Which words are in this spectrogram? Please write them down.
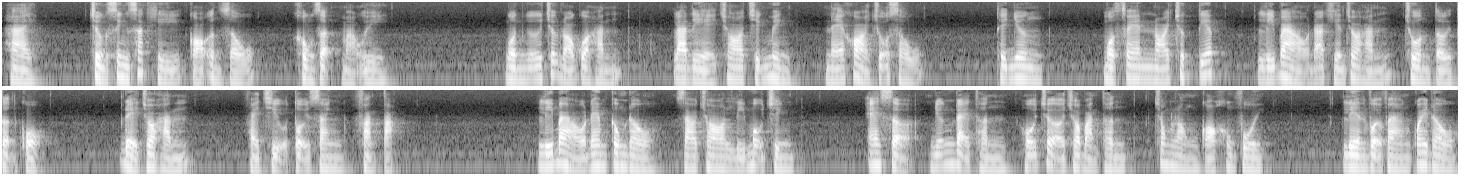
2. Trường sinh sát khí có ẩn dấu, Không giận mà uy. Ngôn ngữ trước đó của hắn Là để cho chính mình né khỏi chỗ xấu. Thế nhưng, Một phen nói trực tiếp, Lý Bảo đã khiến cho hắn trôn tới tận cổ, Để cho hắn Phải chịu tội danh phản tặc. Lý Bảo đem công đầu Giao cho Lý Mộ Trinh E sợ những đại thần hỗ trợ cho bản thân Trong lòng có không vui, Liền vội vàng quay đầu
